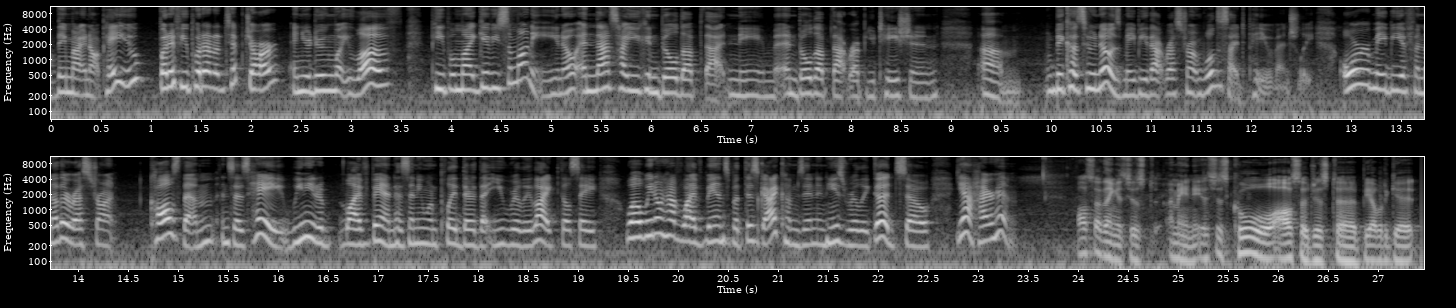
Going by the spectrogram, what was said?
they might not pay you, but if you put out a tip jar and you're doing what you love, people might give you some money, you know, and that's how you can build up that name and build up that reputation. Um, because who knows, maybe that restaurant will decide to pay you eventually. Or maybe if another restaurant calls them and says, Hey, we need a live band. Has anyone played there that you really liked? They'll say, Well, we don't have live bands, but this guy comes in and he's really good. So, yeah, hire him. Also, I think it's just, I mean, it's just cool also just to be able to get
